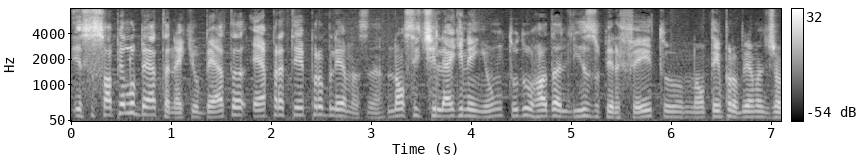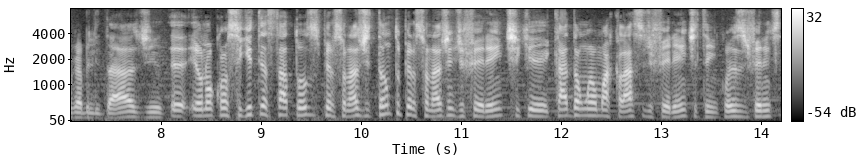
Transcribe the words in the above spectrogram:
Isso só pelo beta, né? Que o beta é para ter problemas, né? Não senti lag nenhum, tudo roda liso, perfeito, não tem problema de jogabilidade. É, eu não consegui testar todos os personagens, de tanto personagem diferente que cada um é uma classe diferente, tem coisas diferentes.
